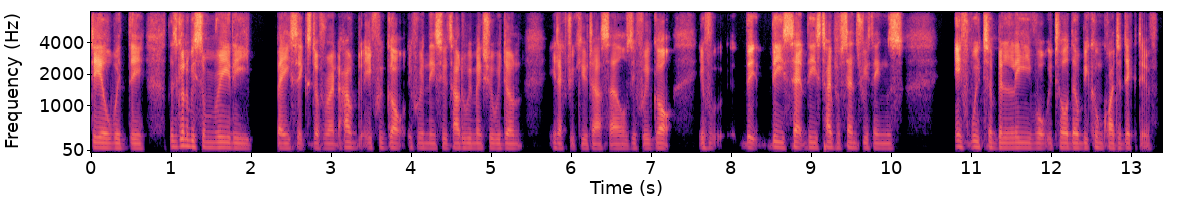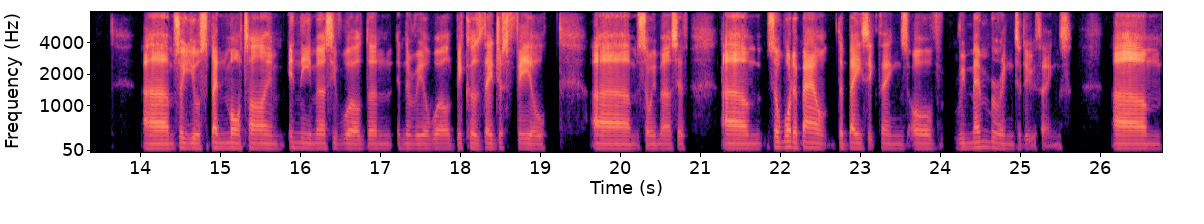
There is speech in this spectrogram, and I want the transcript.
deal with the there's going to be some really basic stuff around how if we've got if we're in these suits how do we make sure we don't electrocute ourselves? If we've got if the, these set these type of sensory things if we to believe what we told they'll become quite addictive um, so you'll spend more time in the immersive world than in the real world because they just feel um, so immersive. Um, so what about the basic things of remembering to do things? Um,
